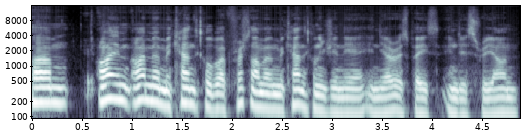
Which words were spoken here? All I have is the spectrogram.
Um, I'm I'm a mechanical by profession. I'm a mechanical engineer in the aerospace industry. I'm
